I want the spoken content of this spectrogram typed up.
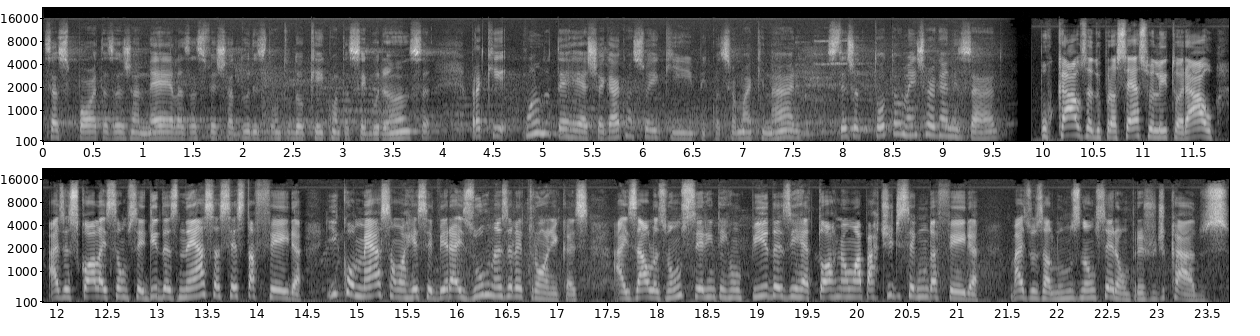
se as portas, as janelas, as fechaduras estão tudo ok quanto à segurança, para que quando o TRE chegar com a sua equipe, com o seu maquinário, esteja totalmente organizado. Por causa do processo eleitoral, as escolas são cedidas nesta sexta-feira e começam a receber as urnas eletrônicas. As aulas vão ser interrompidas e retornam a partir de segunda-feira, mas os alunos não serão prejudicados.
